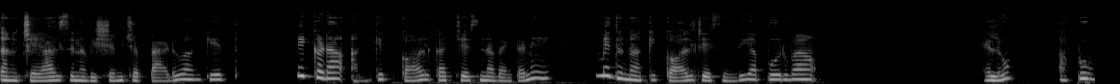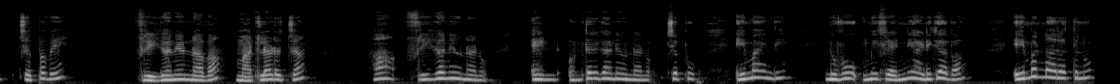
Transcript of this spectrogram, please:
తను చేయాల్సిన విషయం చెప్పాడు అంకిత్. ఇక్కడ అంకిత్ కాల్ కట్ చేసిన వెంటనే మిథునాకి కాల్ చేసింది అపూర్వ. హలో అప్పు చెప్పవే? ఫ్రీగానే ఉన్నావా? మాట్లాడొచ్చా? ఫ్రీగానే ఉన్నాను. అండ్ ఒంటరిగానే ఉన్నాను. చెప్పు ఏమైంది? నువ్వు మీ ఫ్రెండ్ని అడిగావా? ఏమన్నారు అతను?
